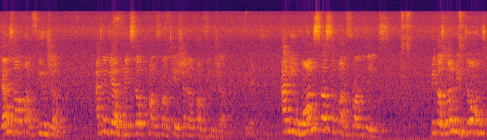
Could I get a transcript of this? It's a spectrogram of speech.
That is not confusion. I think we have mixed up confrontation and confusion. And he wants us to confront things. Because when we don't,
